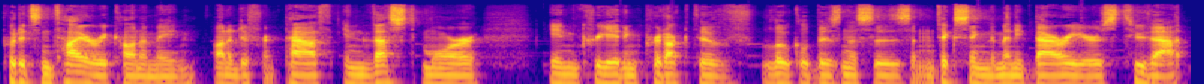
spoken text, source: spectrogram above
put its entire economy on a different path, invest more in creating productive local businesses and fixing the many barriers to that,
